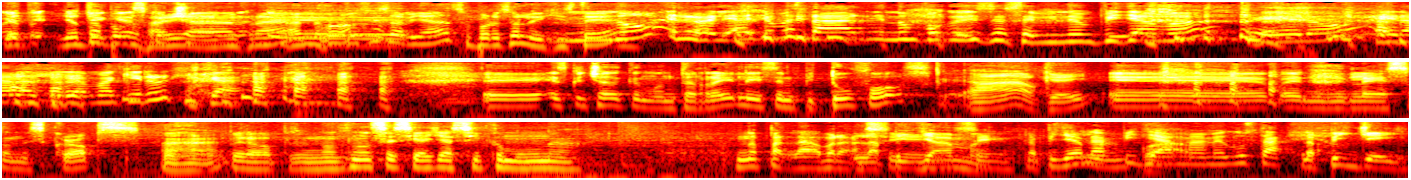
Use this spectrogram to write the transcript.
Yo, yo tampoco sabía, ¿eh, Fran? de- ¿No? ¿Sí sabías? ¿Por eso lo dijiste? No, en realidad yo me estaba riendo un poco y dice, se vino en pijama, pero era la pijama quirúrgica. Eh, he escuchado que en Monterrey le dicen pitufos. Ah, ok. Eh, en inglés son scrubs. Ajá. Pero pues, no, no sé si hay así como una, una palabra. La así, pijama. sí, la pijama. La pijama, me gusta. La PJ.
